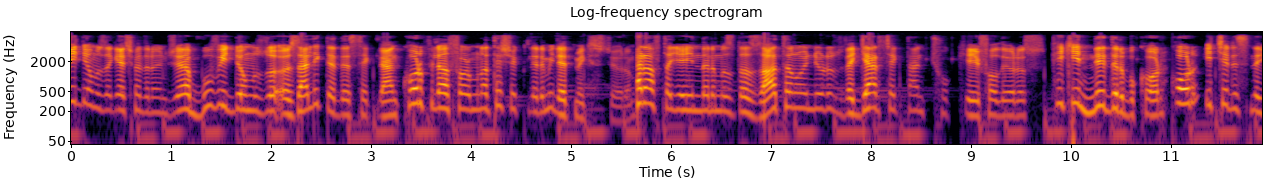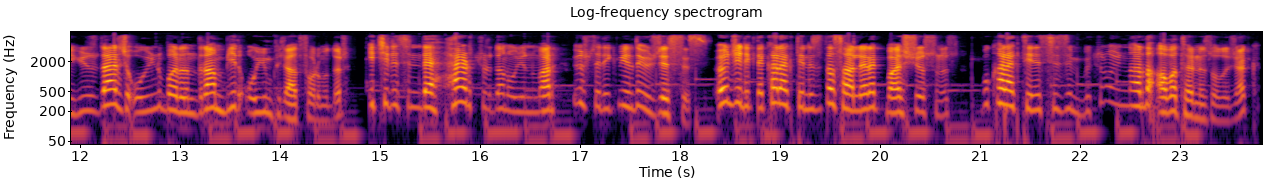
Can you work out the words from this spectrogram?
Videomuza geçmeden önce bu videomuzu özellikle destekleyen Core platformuna teşekkürlerimi iletmek istiyorum. Her hafta yayınlarımızda zaten oynuyoruz ve gerçekten çok keyif alıyoruz. Peki nedir bu Core? Core içerisinde yüzlerce oyunu barındıran bir oyun platformudur. İçerisinde her türden oyun var, üstelik bir de ücretsiz. Öncelikle karakterinizi tasarlayarak başlıyorsunuz. Bu karakteriniz sizin bütün oyunlarda avatarınız olacak.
